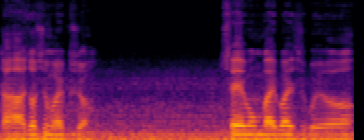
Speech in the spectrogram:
다 조심하십시오. 새해 복 많이 받으시고요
